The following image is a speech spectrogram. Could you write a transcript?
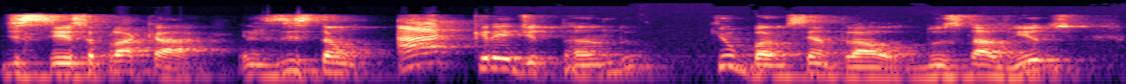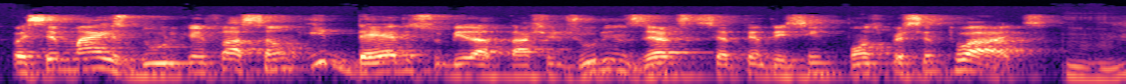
de sexta para cá. Eles estão acreditando que o Banco Central dos Estados Unidos vai ser mais duro que a inflação e deve subir a taxa de juros em 0,75 pontos percentuais. Uhum.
